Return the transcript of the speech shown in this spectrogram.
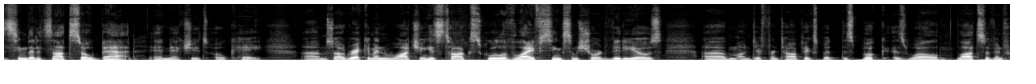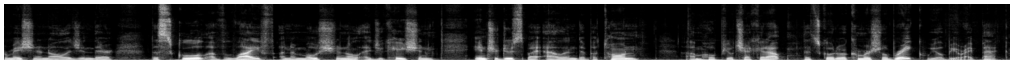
it seem that it's not so bad and actually it's okay. Um, so I would recommend watching his talk, School of Life, seeing some short videos um, on different topics, but this book as well, lots of information and knowledge in there. The School of Life, an Emotional Education, introduced by Alan de Botton. Um, hope you'll check it out. Let's go to a commercial break. We'll be right back.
